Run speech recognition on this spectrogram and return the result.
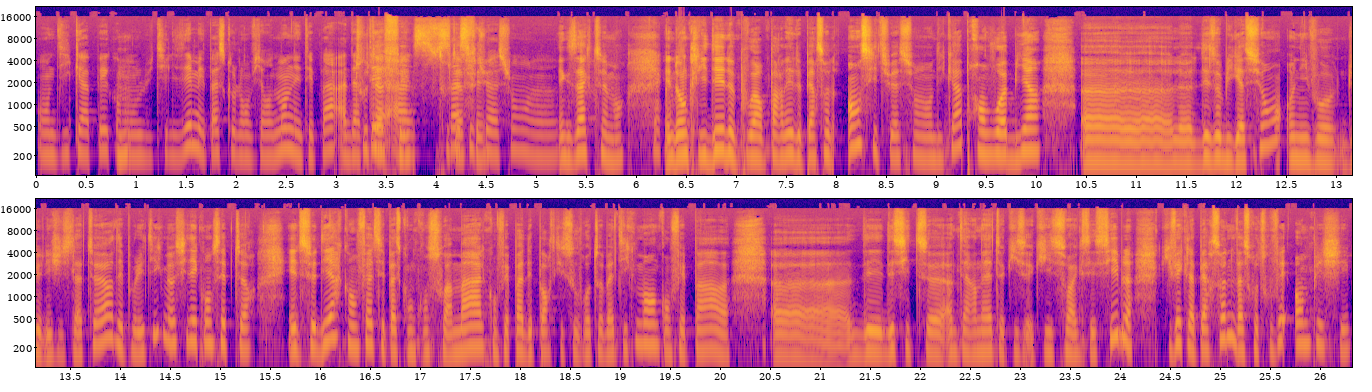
handicapé comme mmh. on l'utilisait mais parce que l'environnement n'était pas adapté tout à, fait, à tout sa à situation exactement et donc l'idée de pouvoir parler de personnes en situation de handicap renvoie bien euh, des obligations au niveau des législateurs, des politiques, mais aussi des concepteurs. Et de se dire qu'en fait, c'est parce qu'on conçoit mal, qu'on fait pas des portes qui s'ouvrent automatiquement, qu'on fait pas euh, des, des, sites internet qui, qui sont accessibles, qui fait que la personne va se retrouver empêchée.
